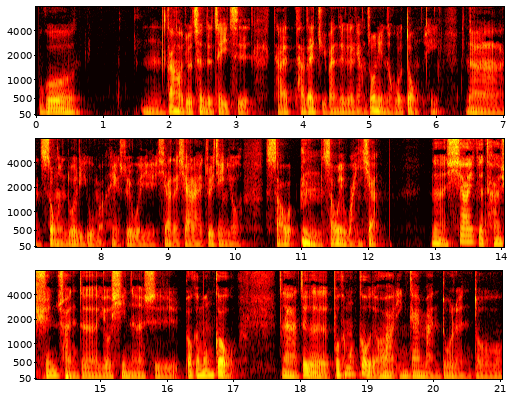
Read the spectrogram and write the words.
不过，嗯，刚好就趁着这一次，他他在举办这个两周年的活动，嘿，那送很多礼物嘛，嘿，所以我也下载下来，最近有稍 稍微玩一下。那下一个他宣传的游戏呢是 Pokémon Go。那这个 Pokémon Go 的话，应该蛮多人都。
